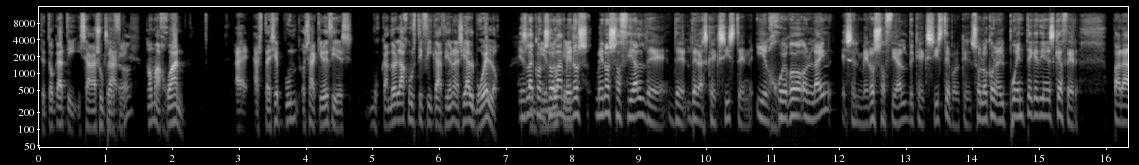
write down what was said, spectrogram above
te toca a ti y se haga su perfil. Claro. Toma, Juan, hasta ese punto, o sea, quiero decir, es buscando la justificación así al vuelo. Es la Entiendo consola es- menos, menos social de, de- de las que existen. Y el juego online es el menos social de que existe, porque solo con el puente que tienes que hacer para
